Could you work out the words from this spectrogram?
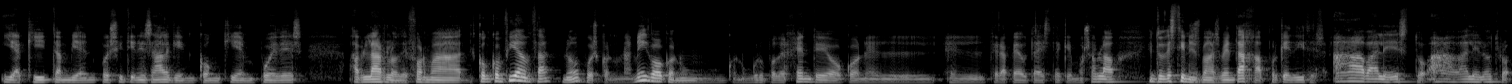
Y aquí también, pues si tienes a alguien con quien puedes hablarlo de forma con confianza, ¿no? Pues con un amigo, con un, con un grupo de gente o con el, terapeuta este que hemos hablado, entonces tienes más ventaja porque dices, ah, vale esto, ah, vale el otro,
